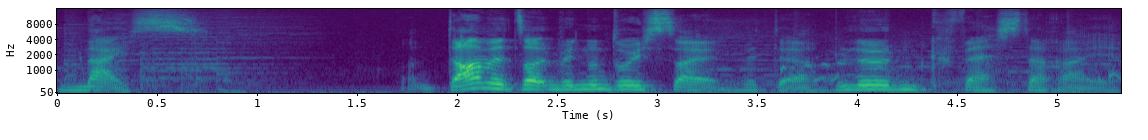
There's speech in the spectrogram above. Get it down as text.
Nice. Und damit sollten wir nun durch sein mit der blöden Questerei.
